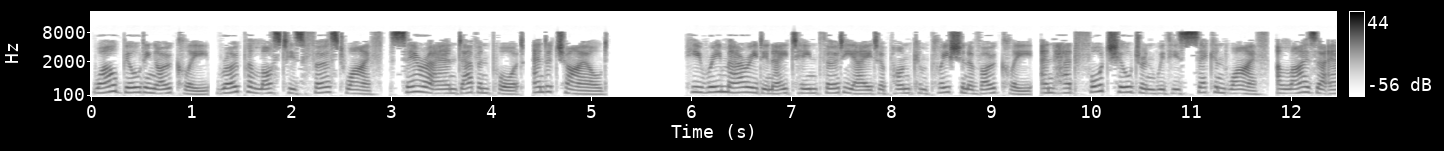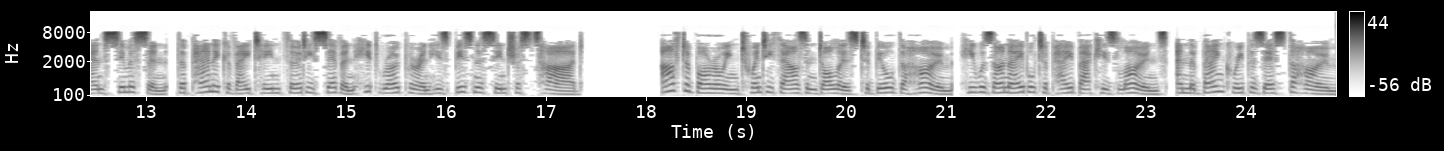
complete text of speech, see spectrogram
While building Oakleigh, Roper lost his first wife, Sarah Ann Davenport, and a child. He remarried in 1838 upon completion of Oakleigh, and had four children with his second wife, Eliza Ann Simerson. The Panic of 1837 hit Roper and his business interests hard. After borrowing $20,000 to build the home, he was unable to pay back his loans, and the bank repossessed the home.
